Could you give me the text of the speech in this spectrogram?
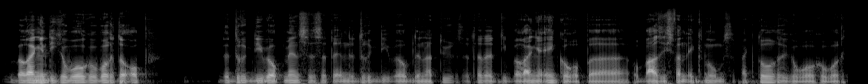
belangen die gewogen worden op de druk die we op mensen zetten en de druk die we op de natuur zetten, dat die belangen enkel op, uh, op basis van economische factoren gewogen worden.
